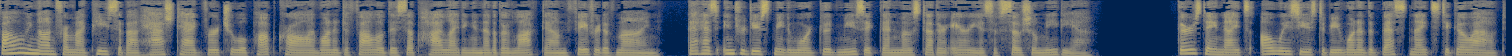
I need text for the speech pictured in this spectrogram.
Following on from my piece about hashtag virtual pub crawl, I wanted to follow this up highlighting another lockdown favorite of mine that has introduced me to more good music than most other areas of social media. Thursday nights always used to be one of the best nights to go out,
